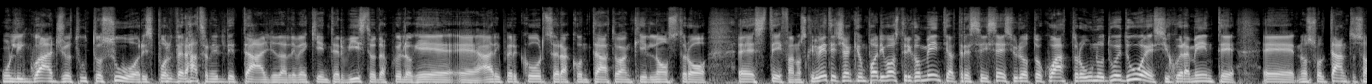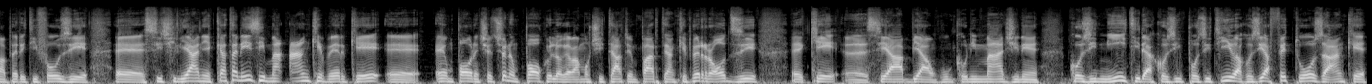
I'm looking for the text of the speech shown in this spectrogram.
un linguaggio tutto suo rispolverato nel dettaglio dalle vecchie interviste o da quello che eh, ha ripercorso e raccontato anche il nostro eh, Stefano scriveteci anche un po' di vostri commenti al 366 sui 384 122 sicuramente eh, non soltanto insomma, per i tifosi eh, siciliani e catanesi ma anche perché eh, è un po' un'eccezione un po' quello che avevamo citato in parte anche per Rozzi eh, che eh, si abbia comunque un'immagine così nitida così positiva così affettuosa anche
